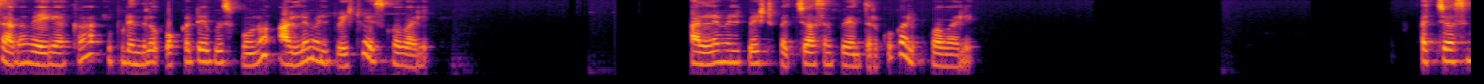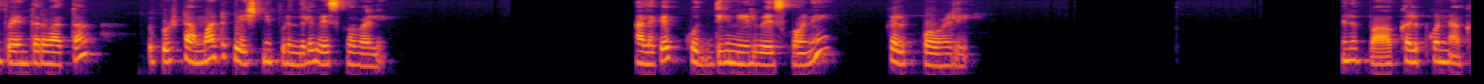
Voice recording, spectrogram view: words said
సగం వేగాక ఇప్పుడు ఇందులో ఒక్క టేబుల్ స్పూను అల్లం వెల్లి పేస్ట్ వేసుకోవాలి. అల్లం వెల్లి పేస్ట్ పచ్చివాసన పోయేంత వరకు కలుపుకోవాలి. పచ్చివాసన పోయిన తర్వాత ఇప్పుడు టమాటా పేస్ట్ని ఇప్పుడు ఇందులో వేసుకోవాలి. అలాగే కొద్దిగా నీళ్ళు వేసుకొని కలుపుకోవాలి. ఇలా బాగా కలుపుకున్నాక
